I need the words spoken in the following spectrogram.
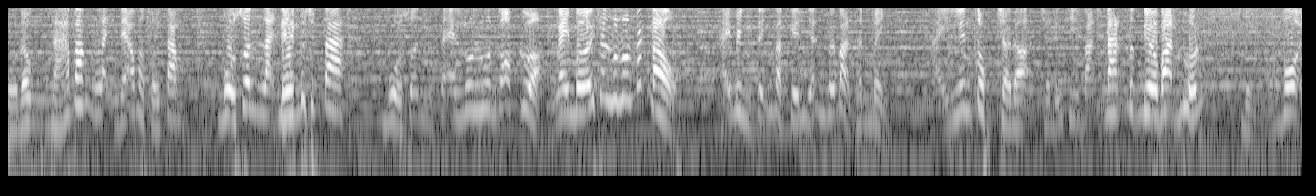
mùa đông giá băng lạnh lẽo và tối tăm, mùa xuân lại đến với chúng ta. Mùa xuân sẽ luôn luôn gõ cửa, ngày mới sẽ luôn luôn bắt đầu. Hãy bình tĩnh và kiên nhẫn với bản thân mình hãy liên tục chờ đợi cho đến khi bạn đạt được điều bạn muốn. Đừng nóng vội,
